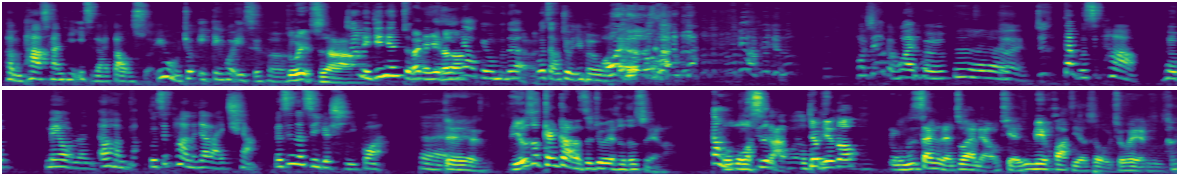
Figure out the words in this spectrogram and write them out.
很怕餐厅一直来倒水，因为我就一定会一直喝。我也是啊。像你今天准备饮料给我们的，我早就已经喝完了。因为我就觉得好像要赶快喝。对对，就是，但不是怕喝没有人，呃，很怕，不是怕人家来抢，而是那是一个习惯。对对，有的时候尴尬的时候就会喝喝水了。但我我是啦，就比如说我们三个人坐在聊天没有话题的时候，我就会 喝。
